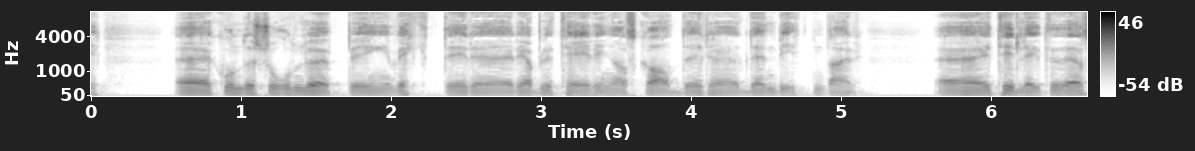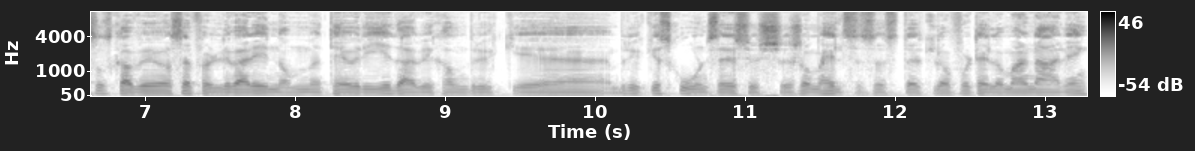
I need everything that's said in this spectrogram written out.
eh, kondisjon, løping, vekter, eh, rehabilitering av skader. Den biten der. I tillegg til det så skal vi jo selvfølgelig være innom teori, der vi kan bruke, bruke skolens ressurser som helsesøster til å fortelle om ernæring.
